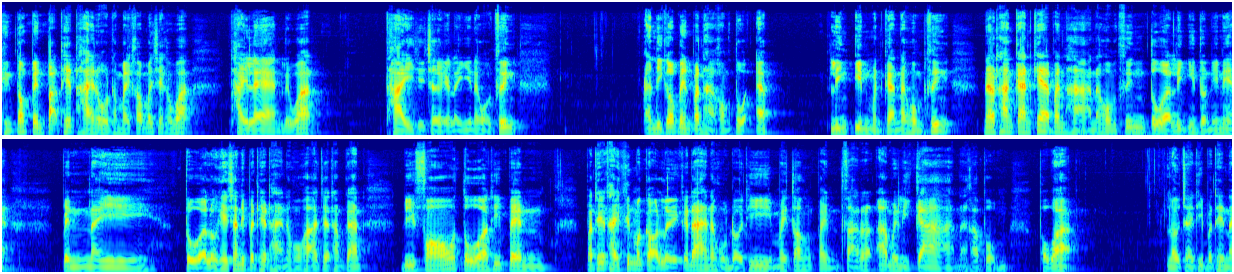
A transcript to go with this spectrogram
ถึงต้องเป็นประเทศไทยนะผมทำไมเขาไม่ใช่คำว่าไทยแลนด์หรือว่า ไทยเฉยๆอะไรอย่างนี้นะผมซึ่งอันนี้ก็เป็นปัญหาของตัวแอป LinkedIn เหมือนกันนะผม ซึ่งแนวทางการแก้ปัญหานะผม ซึ่งตัว LinkedIn ตัวนี้เนี่ย เป็นในตัวโลเคชันที่ประเทศไทยนะผมเขาอาจจะทำการ default ตัวที่เป็นประเทศไทยขึ้นมาก่อนเลยก็ได้นะผมโดยที่ไม่ต้องเป็นสหรัฐอเมริกานะครับผมเพราะว่าเราใช้ที่ประเทศไหน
